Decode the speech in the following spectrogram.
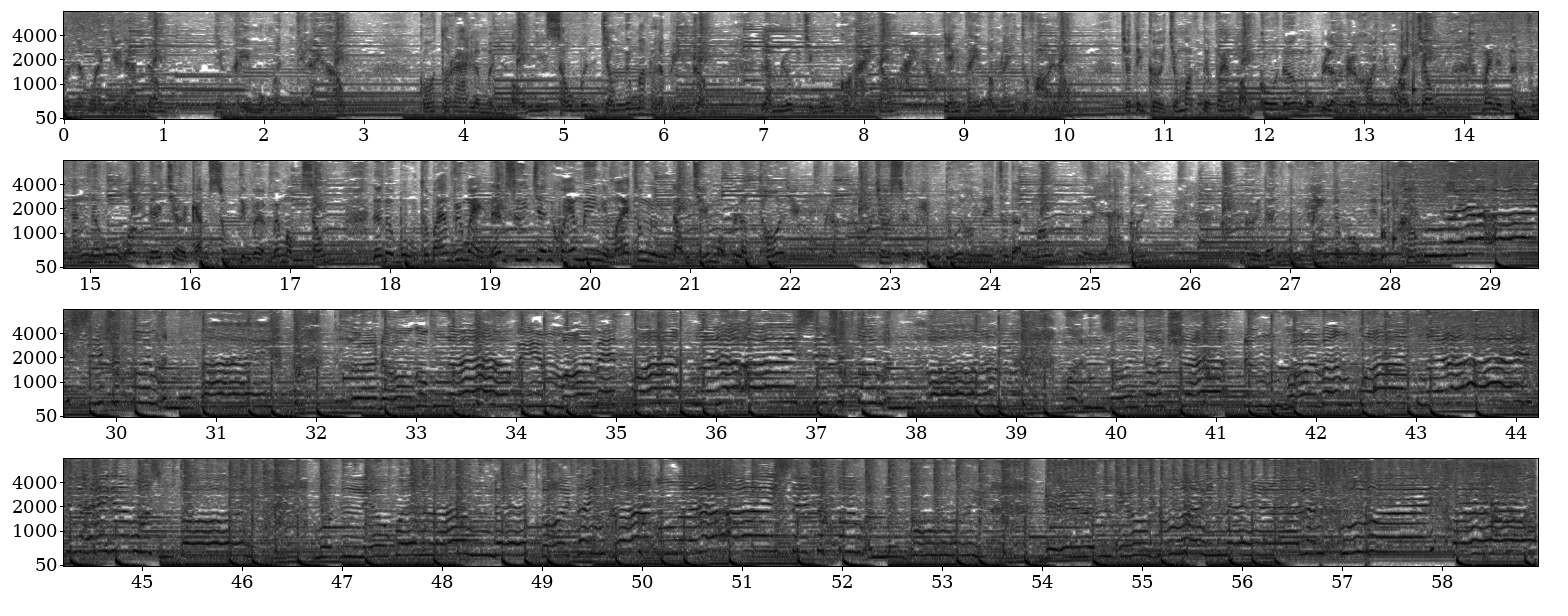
thời là ngoan giữa đám đông, nhưng khi một mình thì lại không. Cố tỏ ra là mình ổn nhưng sâu bên trong nước mắt là biển rộng. Lắm lúc chỉ muốn có ai đó, giang tay ôm lấy tôi vào lòng. Cho tiếng cười trong mắt được vang vọng, cô đơn một lần rời khỏi những khoảng trống. Mang niềm tin phủ nắng nơi u uất để chờ cảm xúc tìm về mới mộng sống. Để nỗi buồn thôi bám víu màn đêm sướng trên khóe mi, ngày mai thôi ngừng động chỉ một lần thôi. Cho sự yếu đuối hôm nay thôi đợi mong, người lạ ơi. Người đến ủi an tâm hồn để được không?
